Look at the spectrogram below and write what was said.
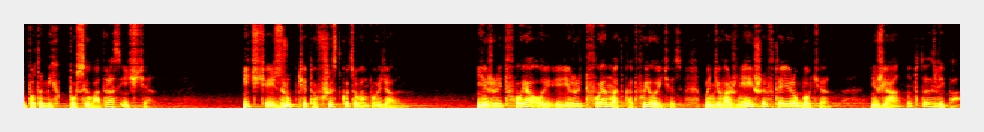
i potem ich posyła. Teraz idźcie. Idźcie i zróbcie to wszystko, co wam powiedziałem. Jeżeli twoja, oj, jeżeli twoja matka, twój ojciec będzie ważniejszy w tej robocie niż ja, no to to jest lipa.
